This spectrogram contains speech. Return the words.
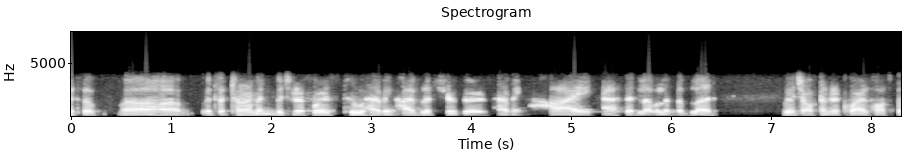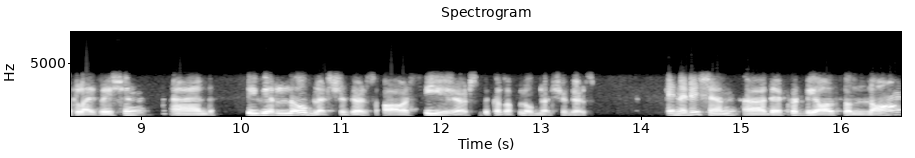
It's a uh, it's a term in which refers to having high blood sugars, having high acid level in the blood, which often requires hospitalization, and severe low blood sugars or seizures because of low blood sugars. In addition, uh, there could be also long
